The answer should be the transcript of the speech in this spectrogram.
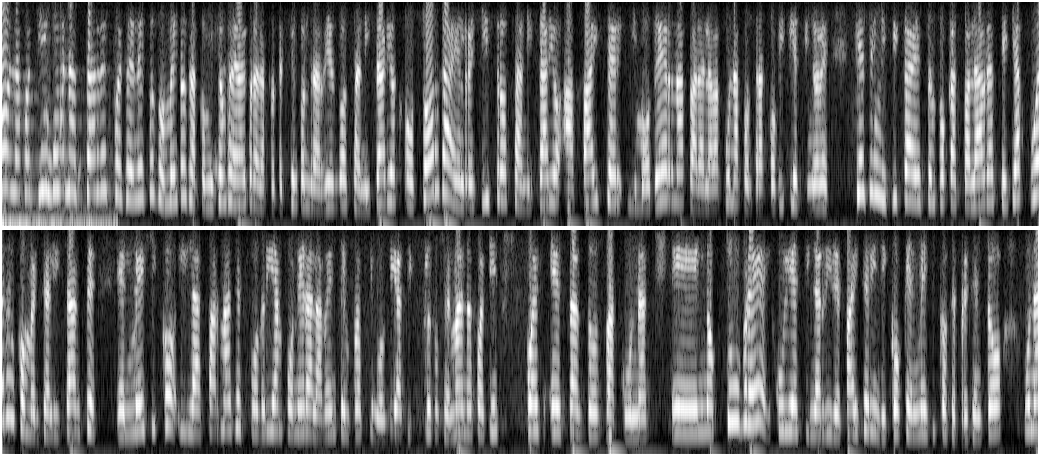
Hola Joaquín, buenas tardes. Pues en estos momentos la Comisión Federal para la Protección contra Riesgos Sanitarios otorga el registro sanitario a Pfizer y Moderna para la vacuna contra COVID-19. ¿Qué significa esto en pocas palabras? Que ya pueden comercializarse en México y las farmacias podrían poner a la venta en próximos días, incluso semanas, Joaquín, pues estas dos vacunas. En octubre, Julia Espinardi de Pfizer indicó que en México se presentó una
